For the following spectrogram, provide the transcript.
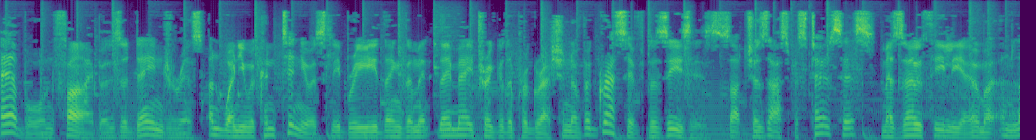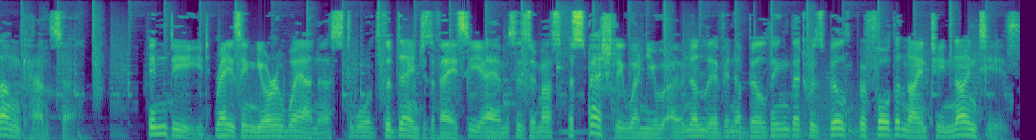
Airborne fibers are dangerous, and when you are continuously breathing them in, they may trigger the progression of aggressive diseases such as asbestosis, mesothelioma and lung cancer. Indeed, raising your awareness towards the dangers of ACMs is a must, especially when you own or live in a building that was built before the 1990s.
